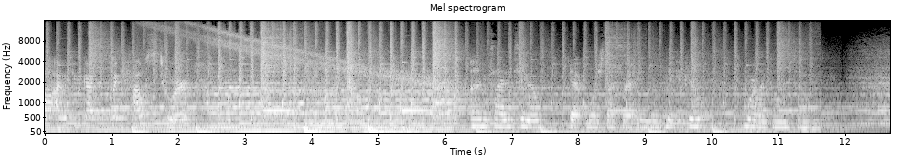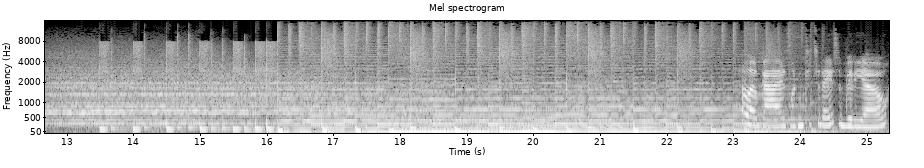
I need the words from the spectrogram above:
thought I would give you guys a quick house tour. I'm excited to get more stuff for it and make it feel more like home. So. Hello guys, welcome to today's video.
